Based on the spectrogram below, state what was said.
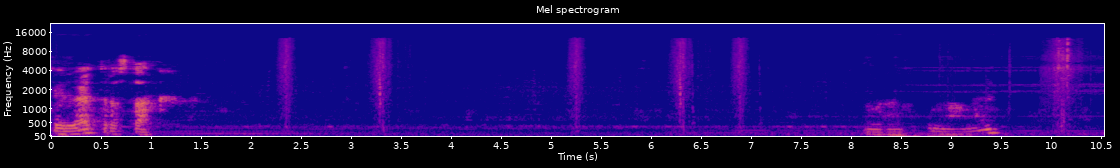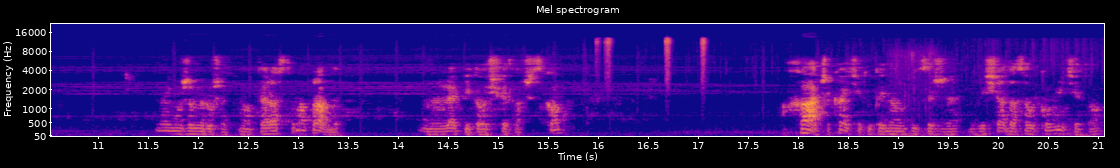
tyle. Teraz tak. Dobra, tu mamy. No i możemy ruszać. No teraz to naprawdę lepiej to oświetla wszystko. Aha, czekajcie, tutaj nam widzę, że wysiada całkowicie to.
